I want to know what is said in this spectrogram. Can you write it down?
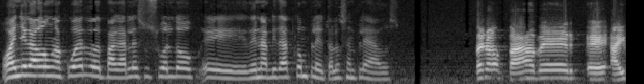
o han llegado a un acuerdo de pagarle su sueldo eh, de Navidad completo a los empleados? Bueno, va a haber, eh, hay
